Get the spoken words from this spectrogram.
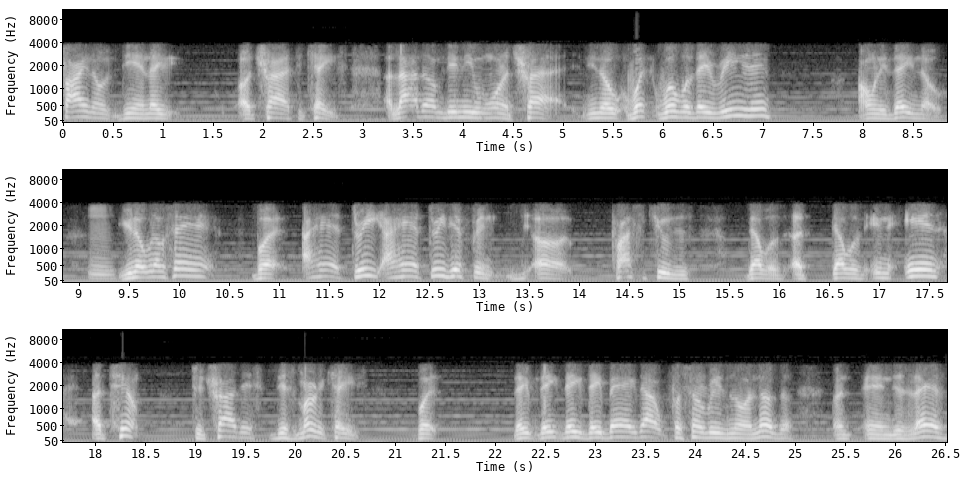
final DNA or tried the case. A lot of them didn't even want to try it. You know what? What was their reason? Only they know. Mm. You know what I'm saying? But I had three. I had three different uh, prosecutors that was a, that was in in attempt to try this this murder case, but they they they they bagged out for some reason or another. And, and this last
